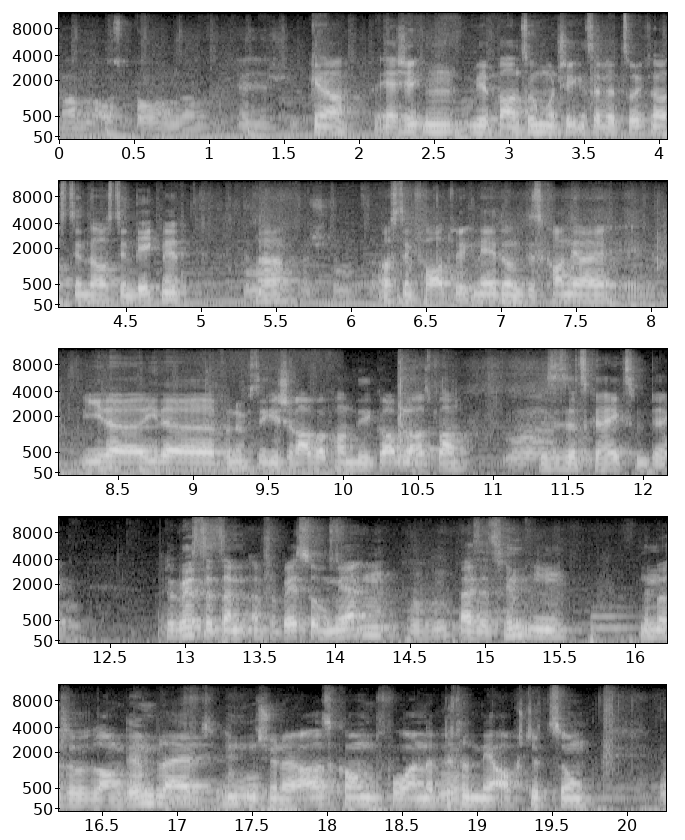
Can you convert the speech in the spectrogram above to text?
wir haben Ausbau und dann wäre hier schon. Genau, herschicken, wir bauen es um und schicken es wieder zurück, dann hast du den, hast den Weg nicht. Genau, Ja. das stimmt. Ja. aus dem Fahrtweg nicht und das kann ja jeder, jeder vernünftige Schrauber kann die Gabel ausbauen. Das ist jetzt kein Hexenwerk. Du wirst jetzt eine Verbesserung merken, weil es jetzt hinten nicht mehr so lang drin bleibt, hinten schöner rauskommt, vorne ein bisschen mehr Abstützung. Äh,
